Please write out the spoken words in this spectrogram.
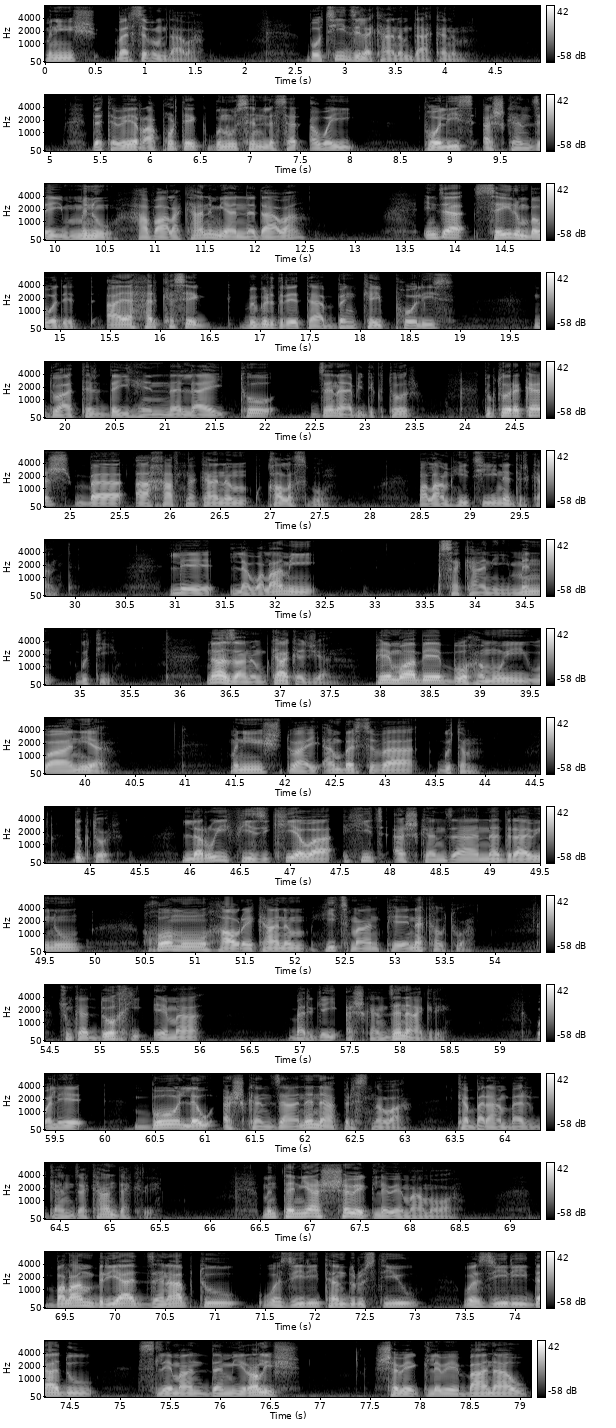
منیش بەرسڤم داوە. بۆچی جلەکانم داکەنم؟ دەتەوێ ڕاپۆرتێک بنووسن لەسەر ئەوەی پۆلیس ئەشکەنجەی من و هەڤاڵەکانمیان نەداوە؟ ئینجا سەیرم بەوە دێت ئایا هەر کەسێک ببردرێتە بنکەی پۆلیس دواتر دەیهێننە لای تۆ جەنابی دکتۆر؟ دکتۆرەکەش بە ئاخافتنەکانم قەڵس بوو، بەڵام هیچی نەدرکاند، لێ لە وەڵامی قسەکانی من گوتی، نازانم کاکە گیان، پێم وابێ بۆ هەمووی وا نییە. منیش دوای ئەم بەرسڤە گوتم. دکتۆر، لە ڕووی فیزیکییەوە هیچ ئەشکەنجە نەدراوین و خۆم و هاوڕێکانم هیچمان پێ نەکەوتووە، چونکە دۆخی ئێمە بەرگەی ئەشکەنجە ناگرێ، وەلێ بۆ لەو ئەشکەنجانە ناپرسنەوە کە بەرامبەر گەنجەکان دەکرێ؟ من تەنیا شەوێک لەوێ مامەوە، بەڵام بریا جەنابت و وەزیری تەندروستی و وەزیری داد و سلێمان دەمیڕەڵیش شەوێک لەوێ بانا و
